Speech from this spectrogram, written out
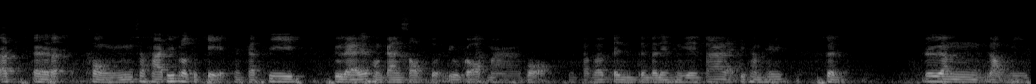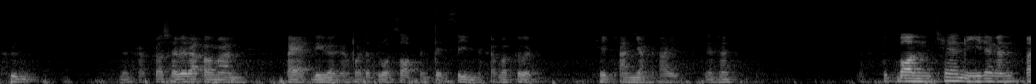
รัฐเอ่อของสภาที่โปรตุเกสนะครับที่ดูแลเรื่องของการสอบสวนอยู่ก็ออกมาบอกนะครับว่าเป็นเป็นประเด็นของเยฟ่าแหละที่ทำให้เกิดเรื่องเหล่านี้ขึ้นนะครับก็ใช้เวลาประมาณ 8 เดือนนะกว่าจะตรวจสอบกันเสร็จสิ้นนะครับว่าเกิดเหตุการณ์อย่างไรนะฮะฟุตบอลแค่นี้ดังนั้นไป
